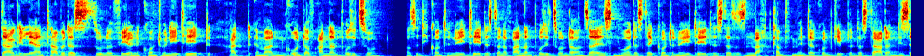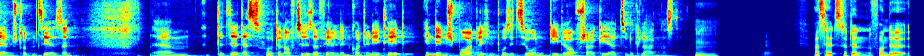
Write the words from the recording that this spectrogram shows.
da gelernt habe, dass so eine fehlende Kontinuität hat immer einen Grund auf anderen Positionen. Also die Kontinuität ist dann auf anderen Positionen da und sei es nur, dass der Kontinuität ist, dass es einen Machtkampf im Hintergrund gibt und dass da dann dieselben Strippenzieher sind. Ähm, das führt dann oft zu dieser fehlenden Kontinuität in den sportlichen Positionen, die du auf Schalke ja zu beklagen hast. Mhm. Was hältst du denn von der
